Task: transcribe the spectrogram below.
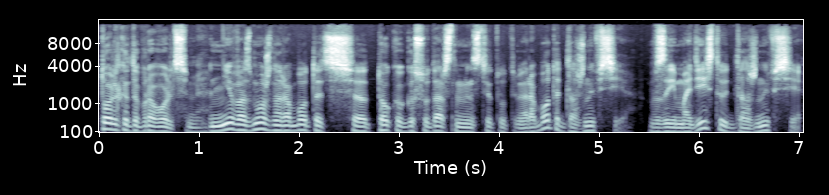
только добровольцами. Невозможно работать э, только государственными институтами. Работать должны все. Взаимодействовать должны все.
